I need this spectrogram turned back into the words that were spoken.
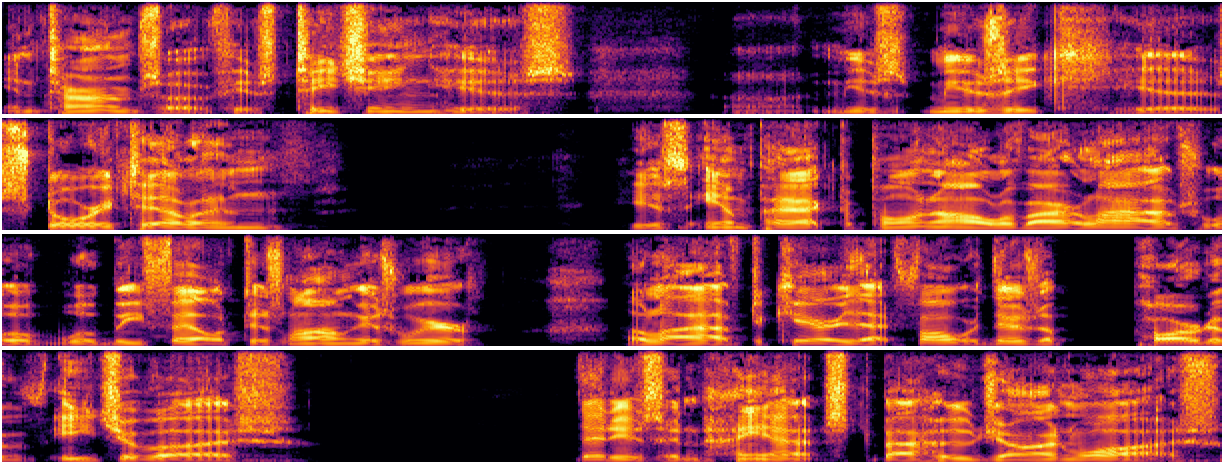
in terms of his teaching, his uh, mus- music, his storytelling, his impact upon all of our lives will, will be felt as long as we're alive to carry that forward. There's a part of each of us that is enhanced by who John was.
